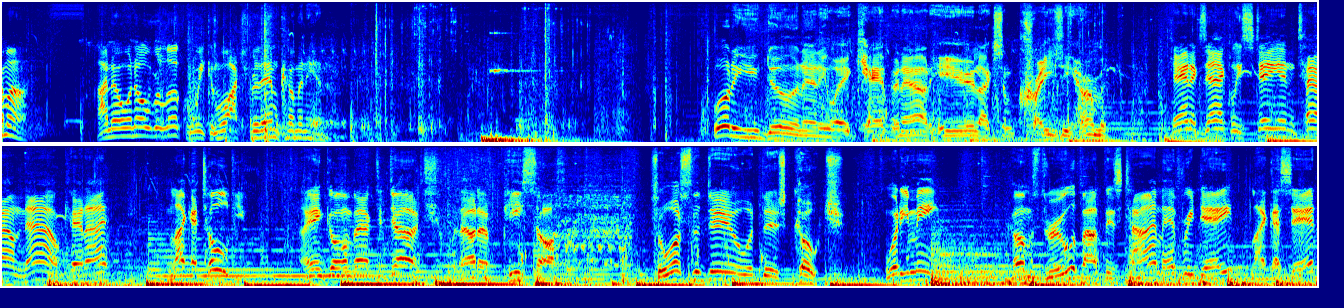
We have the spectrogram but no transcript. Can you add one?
Come on. I know an overlook where we can watch for them coming in. What are you doing anyway, camping out here like some crazy hermit? Can't exactly stay in town now, can I? Like I told you, I ain't going back to Dutch without a peace offering. So what's the deal with this coach? What do you mean? Comes through about this time every day, like I said?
